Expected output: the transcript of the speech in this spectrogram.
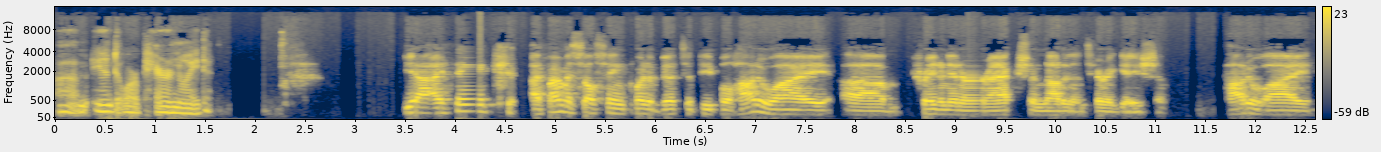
um, and or paranoid? Yeah, I think I find myself saying quite a bit to people. How do I um, create an interaction, not an interrogation? How do I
